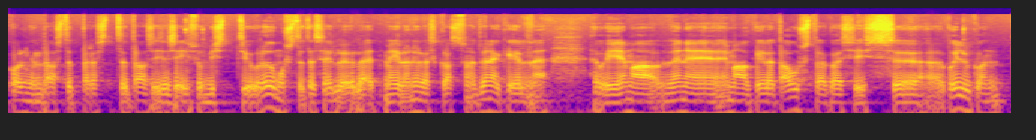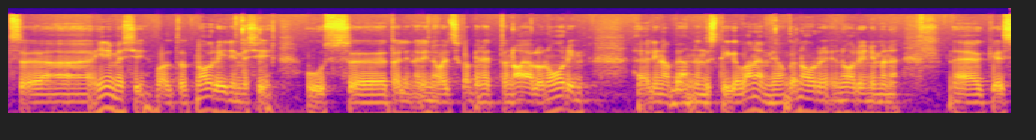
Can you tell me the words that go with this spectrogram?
kolmkümmend aastat pärast taasiseseisvumist ju rõõmustada selle üle, et meil on üles kasvanud venekeelne või ema, vene emakeele taustaga siis äh, põlvkond äh, inimesi, valdavalt noori inimesi. uus äh, Tallinna linnavalitsuse kabinet on ajaloo noorim linnapea on nendest kõige vanem ja on ka noor, noor inimene, kes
